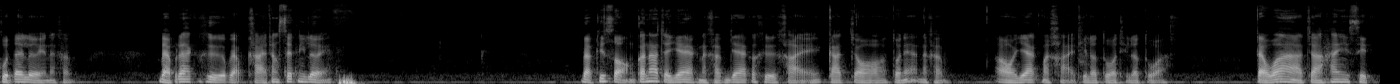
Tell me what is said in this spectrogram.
ขุดได้เลยนะครับ แบบแรกก็คือแบบขายทั้งเซตนี้เลย แบบที่ 2 ก็น่าจะแยกนะครับ แยกก็คือขายการ์ดจอตัวเนี้ยนะครับ เอาแยกมาขายทีละตัวทีละตัว แต่ว่าจะให้สิทธิ์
